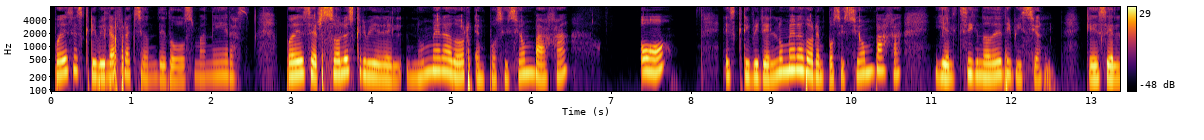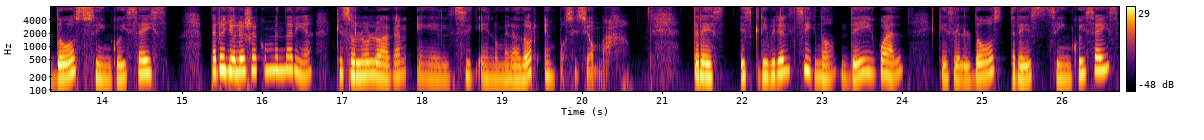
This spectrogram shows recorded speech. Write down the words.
Puedes escribir la fracción de dos maneras. Puede ser solo escribir el numerador en posición baja o escribir el numerador en posición baja y el signo de división, que es el 2, 5 y 6. Pero yo les recomendaría que solo lo hagan en el, el numerador en posición baja. 3 escribir el signo de igual, que es el 2, 3, 5 y 6,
